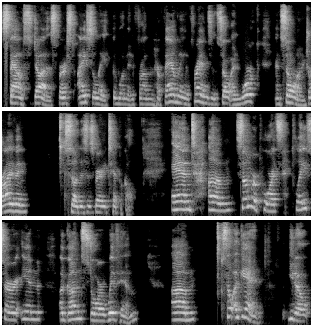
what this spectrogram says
spouse does first isolate the woman from her family and friends and so and work and so on driving so this is very typical and um, some reports place her in a gun store with him. Um, so again, you know,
